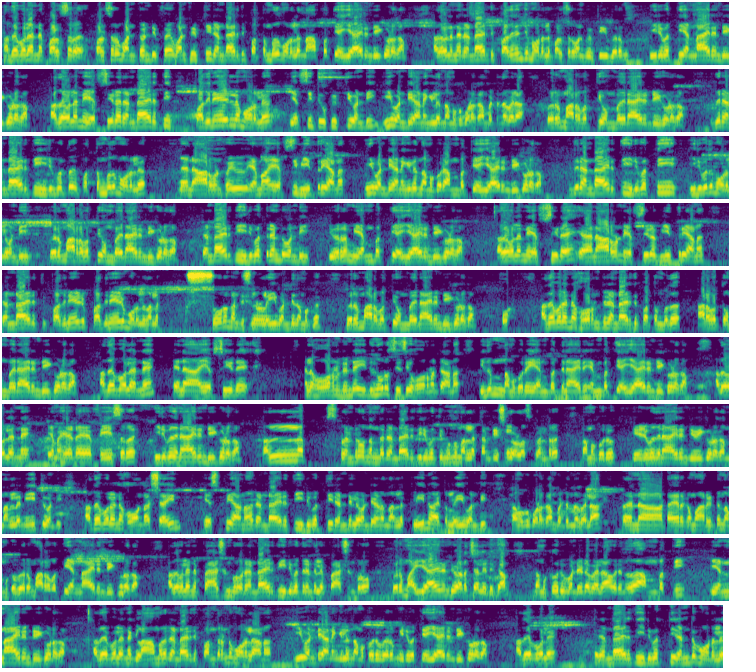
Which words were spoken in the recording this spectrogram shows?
അതേപോലെ തന്നെ Pulsar. Pulsar one twenty five one fifty രണ്ടായിരത്തി പത്തൊമ്പത് മോഡൽ നാൽപ്പത്തി അയ്യായിരം രൂപയ്ക്ക് കൊടുക്കാം. അതേപോലെ തന്നെ രണ്ടായിരത്തി പതിനഞ്ച് മോഡൽ പൾസർ വൺ ഫിഫ്റ്റി വെറും ഇരുപത്തി എണ്ണായിരം രൂപയ്ക്ക് കൊടുക്കാം. അതേപോലെ തന്നെ എഫ് സിയുടെ രണ്ടായിരത്തി പതിനേഴിലെ model F C two fifty വണ്ടി ഈ വണ്ടിയാണെങ്കിൽ നമുക്ക് കൊടുക്കാൻ പറ്റുന്ന വില വെറും അറുപത്തി ഒമ്പതിനായിരം രൂപയ്ക്ക് കൊടുക്കാം. ഇത് രണ്ടായിരത്തി ഇരുപത് പത്തൊമ്പത് model R one five M F C V three ആണ്. ഈ വണ്ടിയാണെങ്കിലും നമുക്കൊരു അമ്പത്തി അയ്യായിരം രൂപയ്ക്ക് കൊടുക്കാം. ഇത് രണ്ടായിരത്തി ഇരുപത്തി ഇരുപത് മോഡൽ വണ്ടി വെറും അറുപത്തി ഒമ്പതിനായിരം രൂപയ്ക്ക് കൊടുക്കാം. രണ്ടായിരത്തി ഇരുപത്തിരണ്ട് വണ്ടി വെറും എൺപത്തി അയ്യായിരം രൂപയ്ക്ക് കൊടുക്കാം. അതേപോലെ തന്നെ എഫ് സിയുടെ ആർ വൺ എഫ് സിയുടെ വി ത്രീ ആണ്. രണ്ടായിരത്തി പതിനേഴ് പതിനേഴ് മോഡൽ നല്ല ഷോറും കണ്ടീഷനിലുള്ള ഈ വണ്ടി നമുക്ക് വെറും അറുപത്തി ഒമ്പതിനായിരം രൂപയ്ക്ക് കൊടുക്കാം. അതേപോലെ തന്നെ ഹോർണറ്റ് രണ്ടായിരത്തി പത്തൊമ്പത് അറുപത്തി ഒമ്പതിനായിരം രൂപയ്ക്ക് കൊടുക്കാം. അതേപോലെ തന്നെ പിന്നെ എഫ് സിയുടെ അല്ല ഹോർണറ്റിന്റെ ഇരുന്നൂറ് സി സി ഹോർണറ്റാണ് ഇതും നമുക്കൊരു എൺപതിനായിരം എൺപത്തി അയ്യായിരം രൂപയ്ക്ക് കൊടുക്കാം. അതുപോലെ തന്നെ യമഹയുടെ ഫേസർ ഇരുപതിനായിരം രൂപയ്ക്ക് കൊടുക്കാം. നല്ല സ്പ്ലെൻഡർ വന്നിട്ടുണ്ട്. രണ്ടായിരത്തി ഇരുപത്തി മൂന്ന് നല്ല കണ്ടീഷനിലുള്ള സ്പ്ലെൻഡർ നമുക്കൊരു എഴുപതിനായിരം രൂപയ്ക്ക് കൊടുക്കാം. നല്ല നീറ്റ് വണ്ടി. അതേപോലെ തന്നെ ഹോണ്ട ഷൈൻ എസ് പി ആണ്. രണ്ടായിരത്തി ഇരുപത്തി രണ്ടിലെ വണ്ടിയാണ്. നല്ല ക്ലീൻ ഈ വണ്ടി നമുക്ക് കൊടുക്കാൻ പറ്റുന്ന വില. പിന്നെ ടയറൊക്കെ മാറിയിട്ട് നമുക്ക് വെറും അറുപത്തി എണ്ണായിരം രൂപയ്ക്ക് കൊടുക്കാം. അതുപോലെ തന്നെ പാഷൻ പ്രോ രണ്ടായിരത്തി ഇരുപത്തിരണ്ടിലെ പാഷൻ പ്രോ വെറും അയ്യായിരം രൂപ അടച്ചാൽ എടുക്കാം. നമുക്ക് ഒരു വണ്ടിയുടെ വില വരുന്നത് അമ്പത്തി എണ്ണായിരം രൂപയ്ക്ക് കൊടുക്കാം. അതേപോലെ തന്നെ ഗ്ലാമർ രണ്ടായിരത്തി പന്ത്രണ്ട് മോഡലാണ് ഈ വണ്ടിയാണെങ്കിലും നമുക്കൊരു വെറും ഇരുപത്തി അയ്യായിരം രൂപയ്ക്ക് കൊടുക്കാം. അതേപോലെ രണ്ടായിരത്തി ഇരുപത്തി രണ്ട് മോഡൽ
